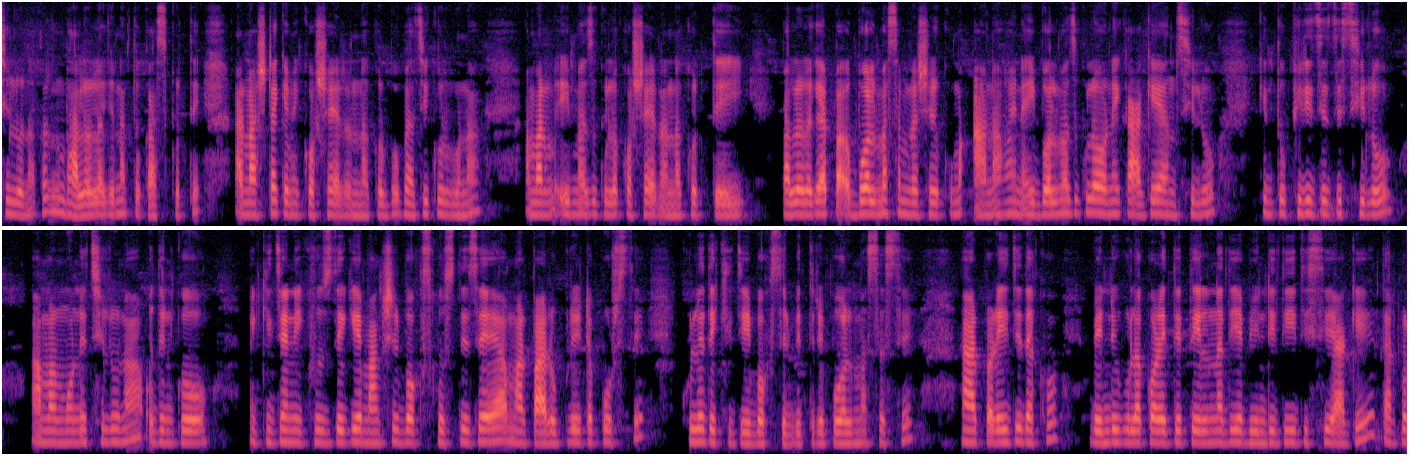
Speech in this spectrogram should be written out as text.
ছিল না। কারণ ভালো লাগে না তো কাজ করতে। আর মাছটাকে আমি কষায় রান্না করব, ভাজি করব না। আমার এই মাছগুলো কষায় রান্না করতেই ভালো লাগে। আর বল মাছ আমরা সেরকম আনা হয় না। এই বল মাছগুলো অনেক আগে আনছিল, কিন্তু ফ্রিজে যে ছিল, আমার মনে ছিল না। ওদিনকেও কি জানি খুঁজতে গিয়ে মাংসের বক্স খুঁজতে যায় আমার পার উপরে এটা পড়ছে। খুলে দেখি যে এই বক্সের ভিতরে বোয়াল মাছ আছে। তারপরে এই যে দেখো, ভেন্ডিগুলো কড়াইতে তেল না দিয়ে ভেন্ডি দিয়ে দিছি আগে, তারপর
